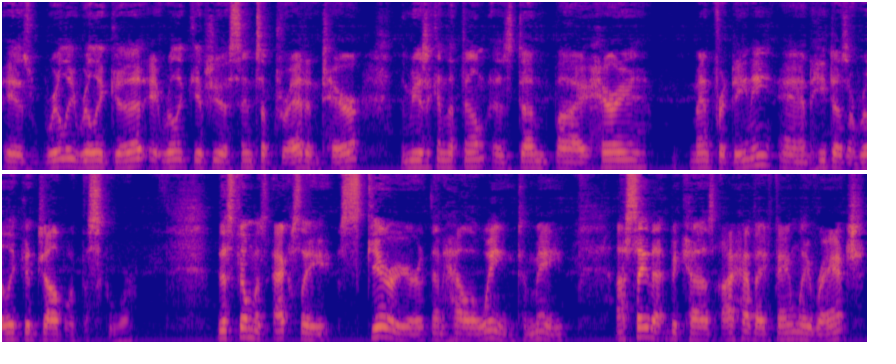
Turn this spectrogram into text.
is really, really good. It really gives you a sense of dread and terror. The music in the film is done by Harry Manfredini, and he does a really good job with the score. This film is actually scarier than Halloween to me. I say that because I have a family ranch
